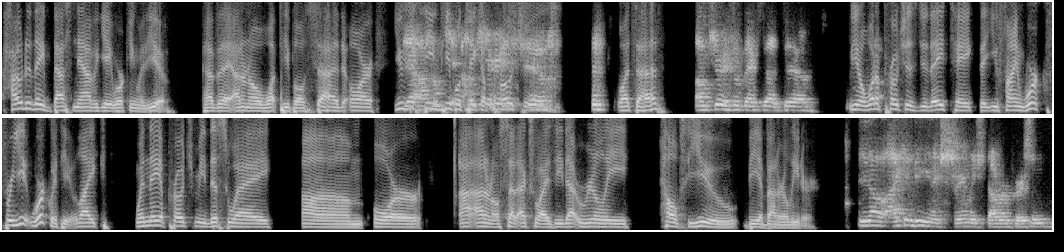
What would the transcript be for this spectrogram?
how do they best navigate working with you? Have they, I don't know what people have said, or you've yeah, just seen people I'm take approaches. What's that? I'm curious what they've said too you know what approaches do they take that you find work for you work with you? Like when they approach me this way um or I, I don't know set xyz that really helps you be a better leader. You know i can be an extremely stubborn person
